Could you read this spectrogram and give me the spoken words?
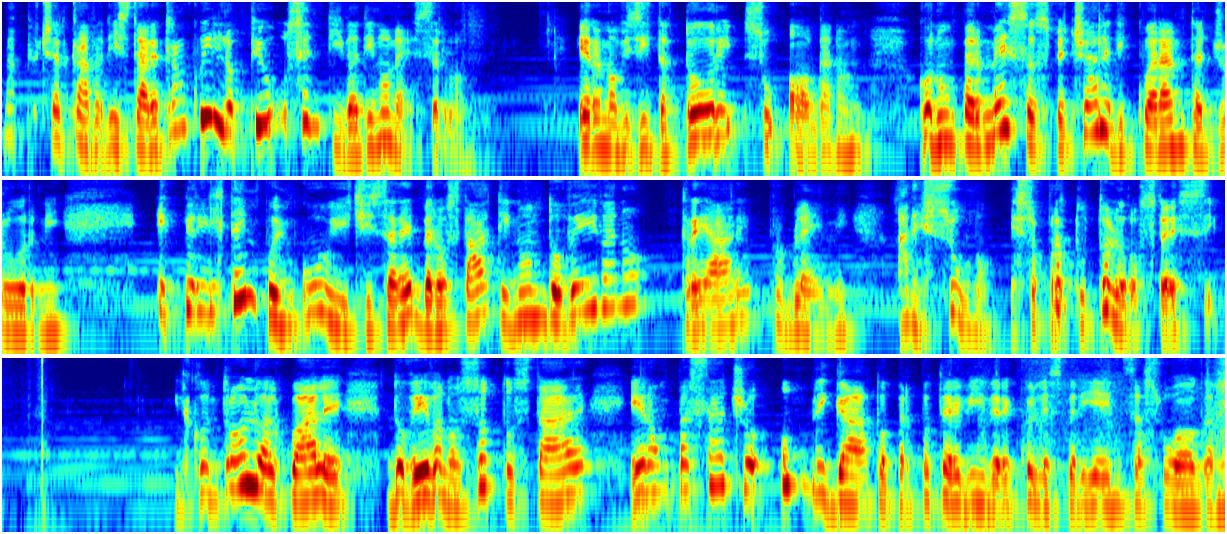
Ma più cercava di stare tranquillo, più sentiva di non esserlo. Erano visitatori su Oganon, con un permesso speciale di 40 giorni e per il tempo in cui ci sarebbero stati non dovevano creare problemi a nessuno e soprattutto loro stessi. Il controllo al quale dovevano sottostare era un passaggio obbligato per poter vivere quell'esperienza su Oganon.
